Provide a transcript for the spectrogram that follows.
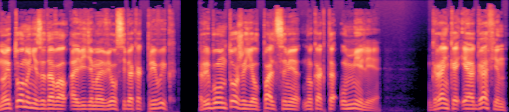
Но и тону не задавал, а, видимо, вел себя как привык. Рыбу он тоже ел пальцами, но как-то умелее. Гранька и Агафин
